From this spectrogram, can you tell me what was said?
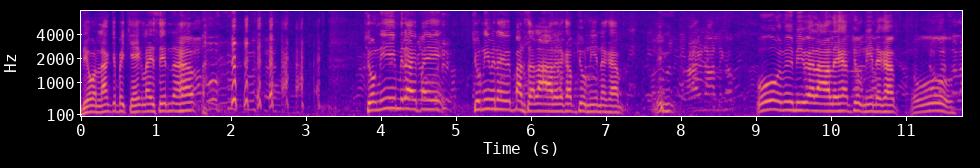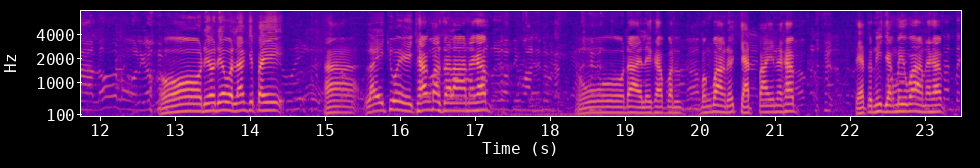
เดี๋ยววันหลังจะไปแจกลายเซ็นนะครับ ช่วงนี้ไม่ได้ไปช่วงนี้ไม่ได้ไปบ้านศาลาเลยนะครับ ช่วงนี้นะครับไม่มีหายนานเลยครับ โอ้ไม่มีเวลาเลยครับช่วงนี้นะครับ โอ้สลาล้อรอเลยครับโอ้เดี๋ยวเดี๋ยววันหลังจะไปอ่าไล่ช่วยช้างบ้านศาลานะครับเลยครับที่วันนี้นู่นโอ้ได้เลยครับวันว่างๆเดี๋ยวจัดไปนะครับ แต่ตัวนี้ยังไม่ว่างนะครับท่านไป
